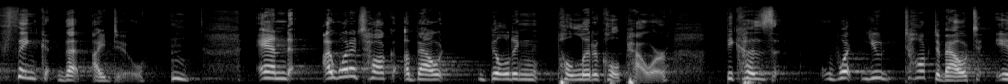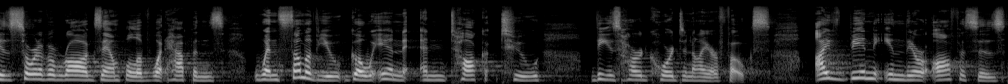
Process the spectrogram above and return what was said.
think that I do. And I want to talk about building political power because what you talked about is sort of a raw example of what happens when some of you go in and talk to these hardcore denier folks. I've been in their offices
